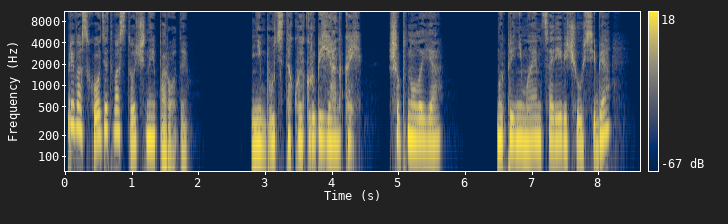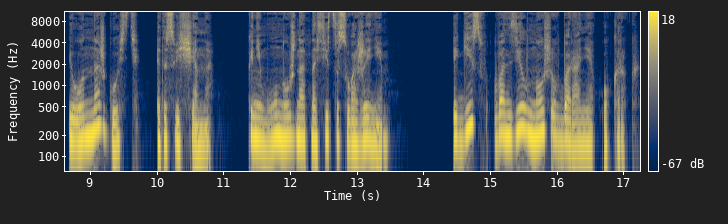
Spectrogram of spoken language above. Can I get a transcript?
превосходят восточные породы. «Не будь такой грубиянкой», — шепнула я. «Мы принимаем царевича у себя, и он наш гость. Это священно. К нему нужно относиться с уважением». Эгисф вонзил нож в баранье окорок.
